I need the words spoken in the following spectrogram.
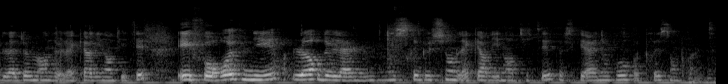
de la demande de la carte d'identité, et il faut revenir lors de la distribution de la carte d'identité parce qu'il y a à nouveau reprise d'empreintes.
